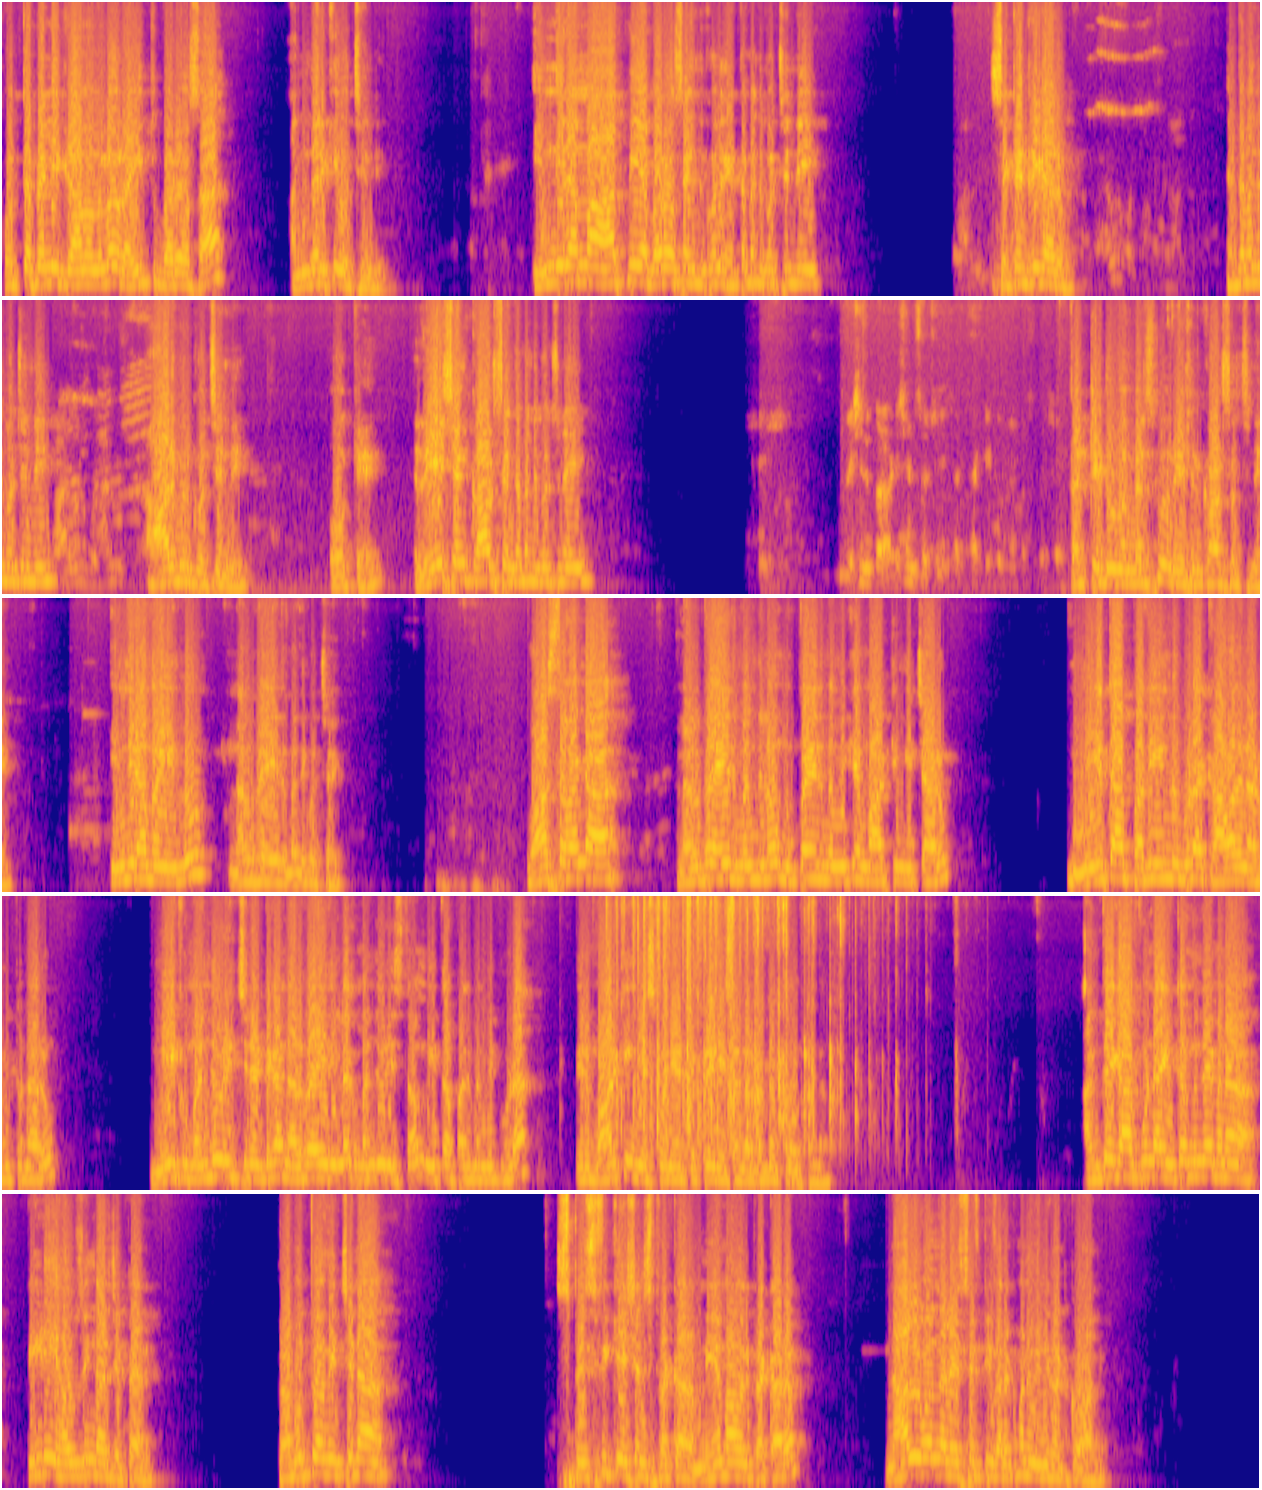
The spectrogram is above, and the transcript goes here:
కొత్తపల్లి గ్రామంలో రైతు భరోసా అందరికీ వచ్చింది. ఇందిరమ్మ ఆత్మీయ భరోసా ఎందుకు? ఎంతమందికి వచ్చింది? సెక్రటరీ గారు ఎంతమందికి వచ్చింది ఆరుగురికి వచ్చింది ఓకే. రేషన్ కార్డ్స్ ఎంతమందికి వచ్చినాయి థర్టీ టూ మెంబర్స్కు రేషన్ కార్డ్స్ వచ్చినాయి. ఇందిరామ ఇండ్లు నలభై ఐదు మందికి వచ్చాయి వాస్తవంగా నలభై ఐదు మందిలో ముప్పై ఐదు మందికే మార్కింగ్ ఇచ్చారు. మిగతా పది ఇండ్లు కూడా కావాలని అడుగుతున్నారు. మీకు మంజూరు ఇచ్చినట్టుగా నలభై ఐదు ఇళ్ళకు మంజూరు ఇస్తాం. మిగతా పది మందికి కూడా మీరు మార్కింగ్ చేసుకోండి అని చెప్పి నేను ఈ సందర్భంగా కోరుతున్నాను. అంతేకాకుండా ఇంతకుముందే మన పీడీ హౌసింగ్ గారు చెప్పారు. ప్రభుత్వం ఇచ్చిన స్పెసిఫికేషన్స్ ప్రకారం నియమావళి ప్రకారం నాలుగు వందల ఎస్ఎఫ్టీ వరకు మనం ఇల్లు కట్టుకోవాలి.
